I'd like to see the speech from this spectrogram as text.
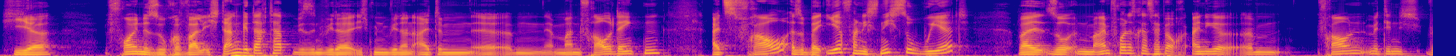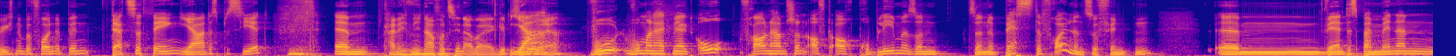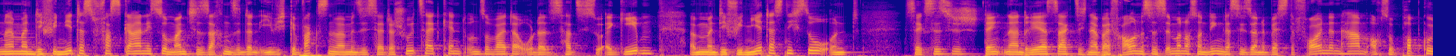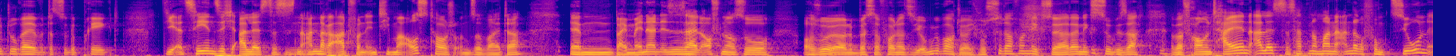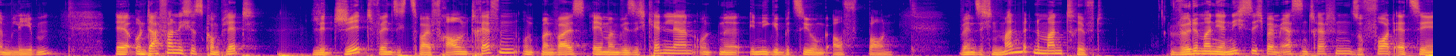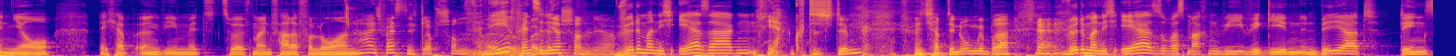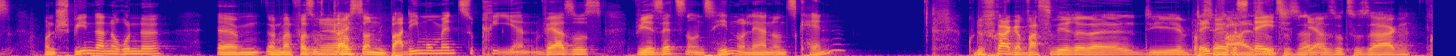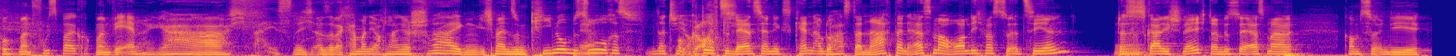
hier Freunde suche, weil ich dann gedacht habe, wir sind wieder, ich bin wieder in altem äh, ähm, Mann-Frau-Denken. Als Frau, also bei ihr fand ich es nicht so weird, weil so in meinem Freundeskreis, habe ja auch einige ähm, Frauen, mit denen ich wirklich nur befreundet bin. That's a thing. Ja, das passiert. ähm, Kann ich nicht nachvollziehen, aber gibt es ja, wohl, ja. Wo, wo man halt merkt, oh, Frauen haben schon oft auch Probleme, so, ein, so eine beste Freundin zu finden. Ähm, während es bei Männern, na, man definiert das fast gar nicht so. Manche Sachen sind dann ewig gewachsen, weil man sich seit der Schulzeit kennt und so weiter. Oder das hat sich so ergeben. Aber man definiert das nicht so. Und sexistisch denkender Andreas sagt sich, na, bei Frauen ist es immer noch so ein Ding, dass sie so eine beste Freundin haben, auch so popkulturell wird das so geprägt. Die erzählen sich alles, das ist eine andere Art von intimer Austausch und so weiter. Ähm, bei Männern ist es halt oft noch so, ach so, ja, eine beste Freundin hat sich umgebracht, ja, ich wusste davon nichts, der hat da nichts zu gesagt. Aber Frauen teilen alles, das hat nochmal eine andere Funktion im Leben. Äh, und da fand ich es komplett legit, wenn sich zwei Frauen treffen und man weiß, ey, man will sich kennenlernen und eine innige Beziehung aufbauen wenn sich ein Mann mit einem Mann trifft, würde man ja nicht sich beim ersten Treffen sofort erzählen, yo, ich habe irgendwie mit zwölf meinen Vater verloren. Ah, ich weiß nicht, ich glaube schon. Nee, also, bei mir das, schon, ja. Würde man nicht eher sagen, ja, gut, das stimmt, ich habe den umgebracht. würde man nicht eher sowas machen wie, wir gehen in Billard-Dings und spielen dann eine Runde ähm, und man versucht ja. gleich so einen Buddy-Moment zu kreieren versus wir setzen uns hin und lernen uns kennen? Gute Frage. Was wäre die Date-Wahl Date? sozusa ja. sozusagen? Guckt man Fußball, guckt man WM? Ja, ich weiß nicht. Also da kann man ja auch lange schweigen. Ich meine, so ein Kinobesuch ja. ist natürlich oh auch Gott. doof. Du lernst ja nichts kennen, aber du hast danach dann erstmal ordentlich was zu erzählen. Das ja. ist gar nicht schlecht. Dann bist du erstmal, kommst du in die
